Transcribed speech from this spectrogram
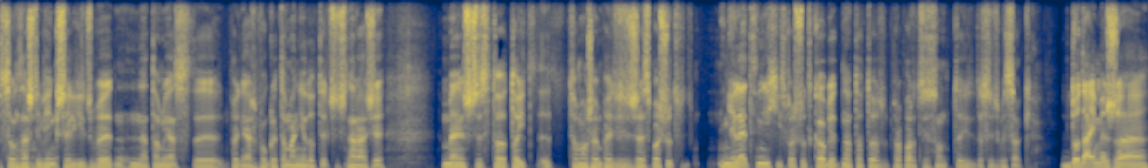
są znacznie większe liczby, natomiast y, ponieważ w ogóle to ma nie dotyczyć na razie mężczyzn, to, to, to możemy powiedzieć, że spośród nieletnich i spośród kobiet, no to, to proporcje są tutaj dosyć wysokie. Dodajmy, że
